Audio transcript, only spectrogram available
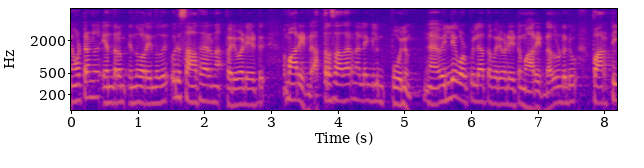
നോട്ടണൽ യന്ത്രം എന്ന് പറയുന്നത് ഒരു സാധാരണ പരിപാടിയായിട്ട് മാറിയിട്ടുണ്ട്. അത്ര സാധാരണ അല്ലെങ്കിലും പോലും വലിയ കുഴപ്പമില്ലാത്ത പരിപാടിയായിട്ട് മാറിയിട്ടുണ്ട്. അതുകൊണ്ടൊരു പാർട്ടി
